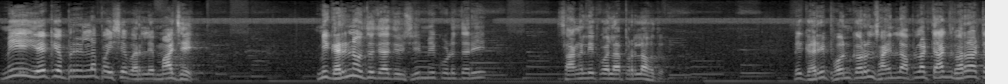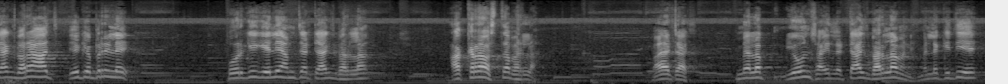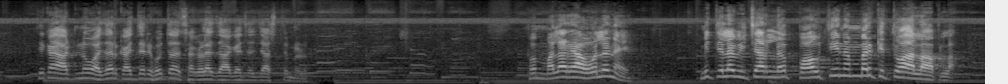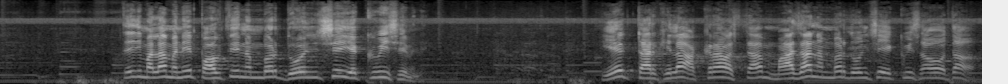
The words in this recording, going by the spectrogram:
मी एक एप्रिलला पैसे भरले माझे. मी घरी नव्हतो त्या दिवशी मी कुठेतरी सांगली कोल्हापूरला होतो. मी घरी फोन करून सांगितलं आपला टॅक्स भरा टॅक्स भरा आज एक एप्रिल आहे. पोरगी गेली आमचा टॅक्स भरला. अकरा वाजता भरला. माझा टॅक्स. मला येऊन सांगितलं टॅक्स भरला म्हणे. म्हणलं किती आहे? ते काय आठ नऊ हजार काहीतरी होतं सगळ्या जागेचं जास्त मिळून. पण मला राहवलं नाही. मी तिला विचारलं पावती नंबर कितवा आला आपला? ते मला म्हणे पावती नंबर दोनशे एकवीस आहे म्हणे. एक तारखेला अकरा वाजता माझा नंबर दोनशे एकविसावा होता.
